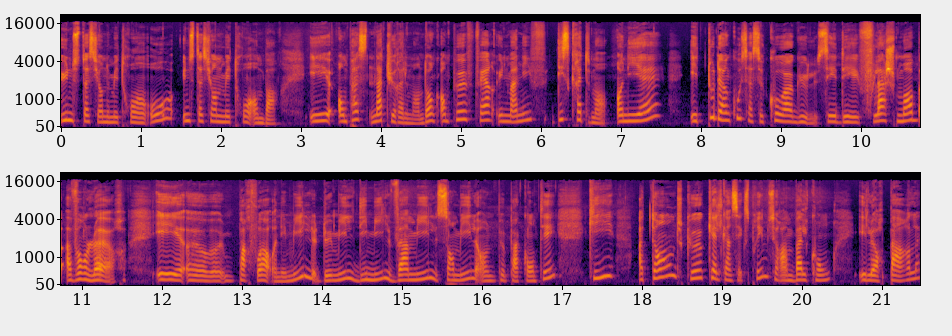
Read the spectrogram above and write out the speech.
une station de métro en haut, une station de métro en bas. Et on passe naturellement. Donc on peut faire une manif discrètement. On y est, et tout d'un coup, ça se coagule. C'est des flash mobs avant l'heure. Et euh, parfois, on est 1000, 2000, 10 000, 20 000, 100 000, on ne peut pas compter, qui attendent que quelqu'un s'exprime sur un balcon et leur parle.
